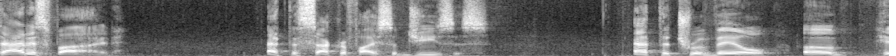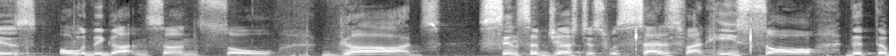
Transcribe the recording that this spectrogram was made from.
satisfied at the sacrifice of Jesus, at the travail of his only begotten Son's soul. God's sense of justice was satisfied. He saw that the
